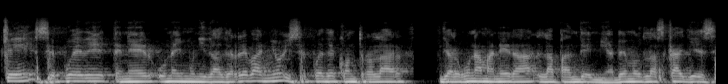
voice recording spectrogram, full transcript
que se puede tener una inmunidad de rebaño y se puede controlar de alguna manera la pandemia. Vemos las calles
